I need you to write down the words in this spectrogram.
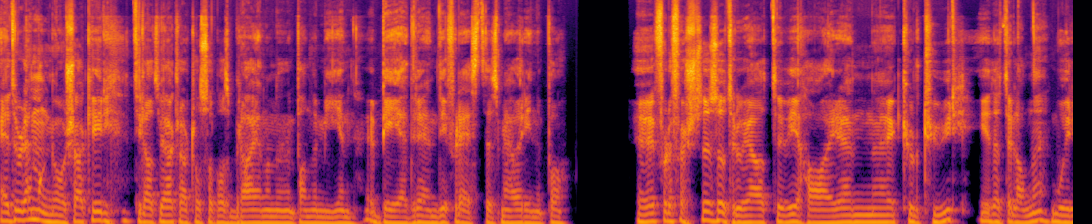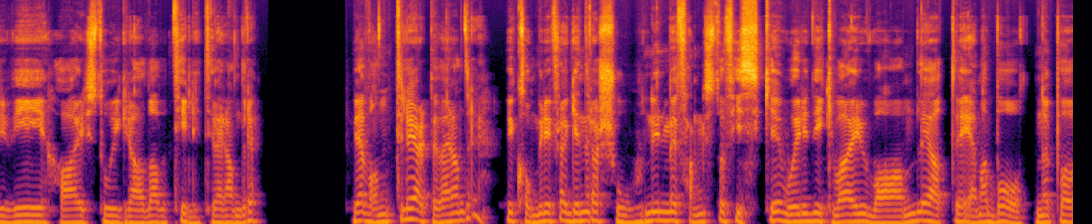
Jeg tror det er mange årsaker til at vi har klart oss såpass bra gjennom denne pandemien. Bedre enn de fleste, som jeg var inne på. Eh, for det første så tror jeg at vi har en eh, kultur i dette landet hvor vi har stor grad av tillit til hverandre. Vi er vant til å hjelpe hverandre. Vi kommer fra generasjoner med fangst og fiske hvor det ikke var uvanlig at en av båtene på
